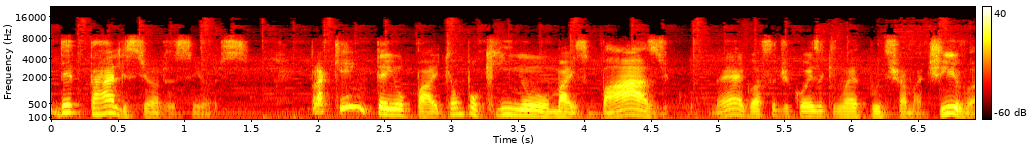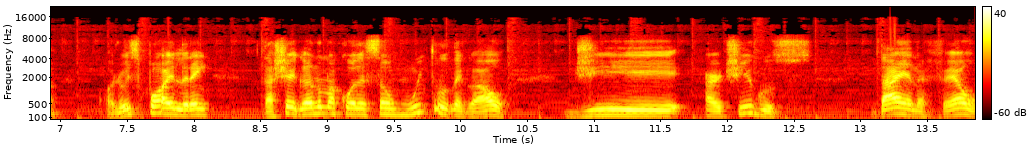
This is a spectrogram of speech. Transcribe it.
Detalhes, senhoras e senhores. Para quem tem o pai que é um pouquinho mais básico, né? Gosta de coisa que não é muito chamativa, olha o spoiler, hein? Tá chegando uma coleção muito legal de artigos da NFL,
